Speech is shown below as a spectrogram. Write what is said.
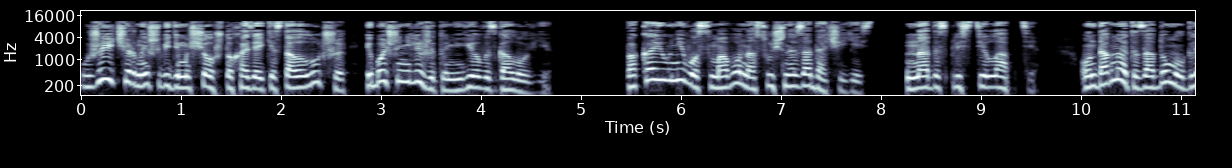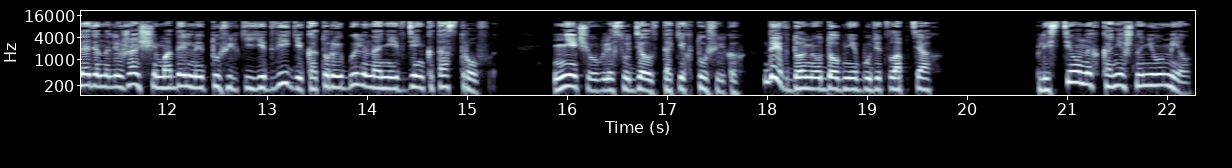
Уже и Черныш, видимо, счел, что хозяйке стало лучше и больше не лежит у нее в изголовье. Пока и у него самого насущная задача есть. Надо сплести лапти. Он давно это задумал, глядя на лежащие модельные туфельки Едвиги, которые были на ней в день катастрофы. Нечего в лесу делать в таких туфельках, да и в доме удобнее будет в лаптях. Плести он их, конечно, не умел,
